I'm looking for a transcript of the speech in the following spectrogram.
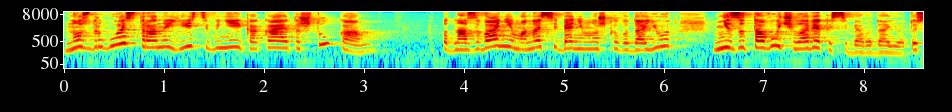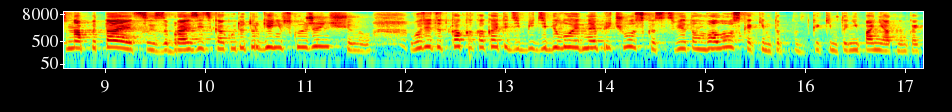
Но с другой стороны, есть в ней какая-то штука, под названием она себя немножко выдает, не за того человека себя выдает. То есть она пытается изобразить какую-то тургеневскую женщину. Вот этот как, какая-то дебилоидная прическа с цветом волос каким-то каким непонятным, как,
